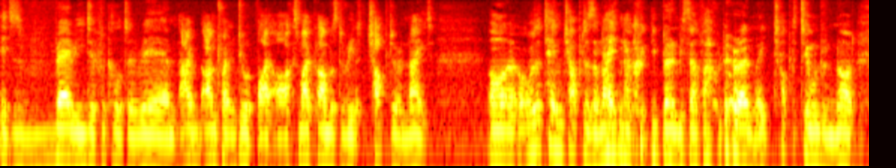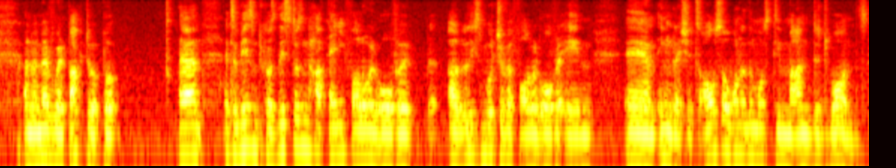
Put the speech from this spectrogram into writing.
it's very difficult to read. Um, I'm, I'm trying to do it by arcs. My plan was to read a chapter a night. Or, or was it 10 chapters a night and I quickly burnt myself out around like chapter 200 and odd and I never went back to it but um, it's amazing because this doesn't have any following over, uh, at least much of a following over in um, English. It's also one of the most demanded ones.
